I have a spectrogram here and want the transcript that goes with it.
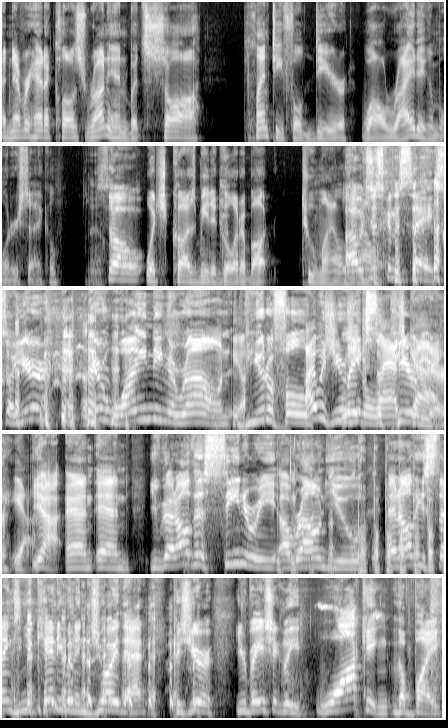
I never had a close run in, but saw plentiful deer while riding a motorcycle, so which caused me to go at about two miles. I was hour. just going to say, so you're you're winding around beautiful. I was usually Lake the last Superior, guy, yeah. yeah, and and you've got all this scenery around you and all these things, and you can't even enjoy that because you're you're basically walking the bike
